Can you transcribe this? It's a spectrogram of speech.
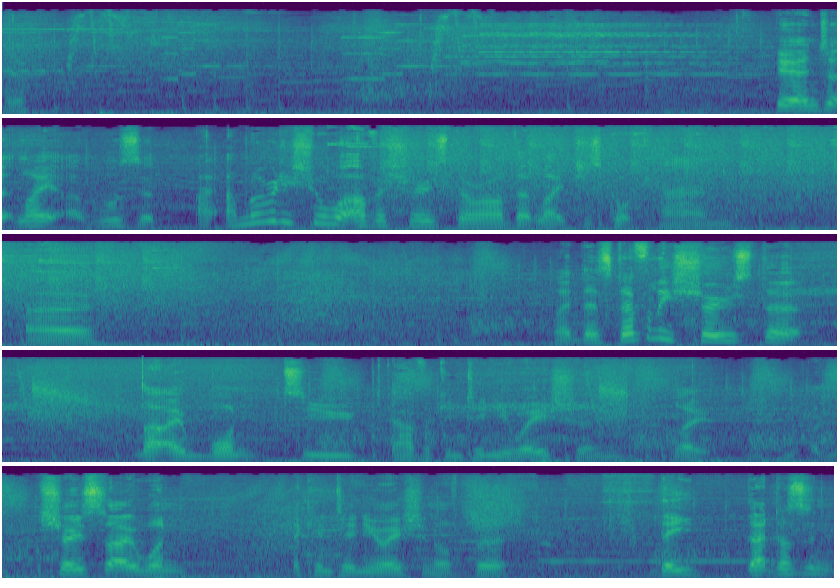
Yeah. Yeah, and uh, like, what was it? I, am not really sure what other shows there are that like just got canned. Uh, like, there's definitely shows that that I want to have a continuation. Like, shows that I want a continuation of, but they that doesn't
